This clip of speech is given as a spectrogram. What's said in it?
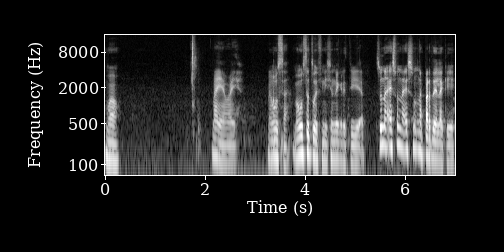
Wow. Vaya, vaya. Me gusta, me gusta tu definición de creatividad. Es una, es una, es una parte de la que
